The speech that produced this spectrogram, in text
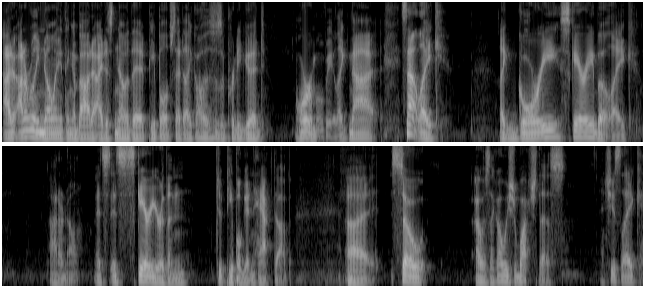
I don't, I don't really know anything about it. I just know that people have said like, oh, this is a pretty good horror movie. Like not, it's not like like gory scary, but like I don't know. It's it's scarier than people getting hacked up. Uh, so I was like, oh, we should watch this, and she's like,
